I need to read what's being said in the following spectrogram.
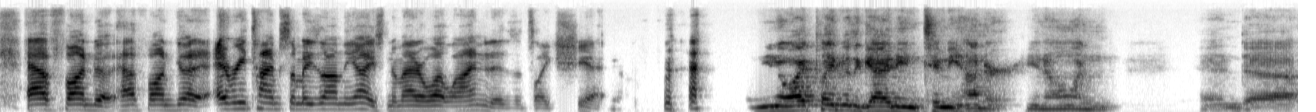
have fun to have fun good. Every time somebody's on the ice no matter what line it is it's like shit you know, I played with a guy named Timmy Hunter, you know, and and uh,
